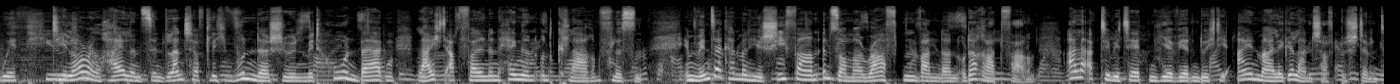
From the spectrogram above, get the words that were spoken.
with huge Die Laurel Highlands sind landschaftlich wunderschön mit hohen Bergen, leicht abfallenden Hängen und klaren Flüssen. Im Winter kann man hier Skifahren, im Sommer raften, wandern oder Radfahren. Alle Aktivitäten hier werden durch die einmalige Landschaft bestimmt.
